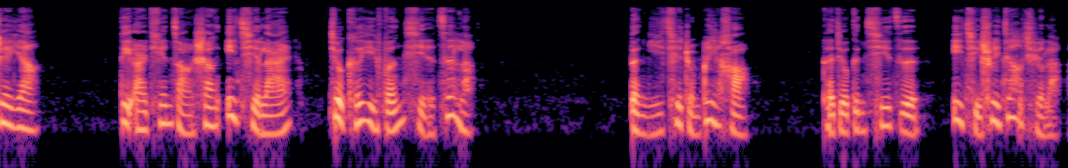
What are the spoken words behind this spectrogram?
这样，第二天早上一起来就可以缝鞋子了。等一切准备好，他就跟妻子一起睡觉去了。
